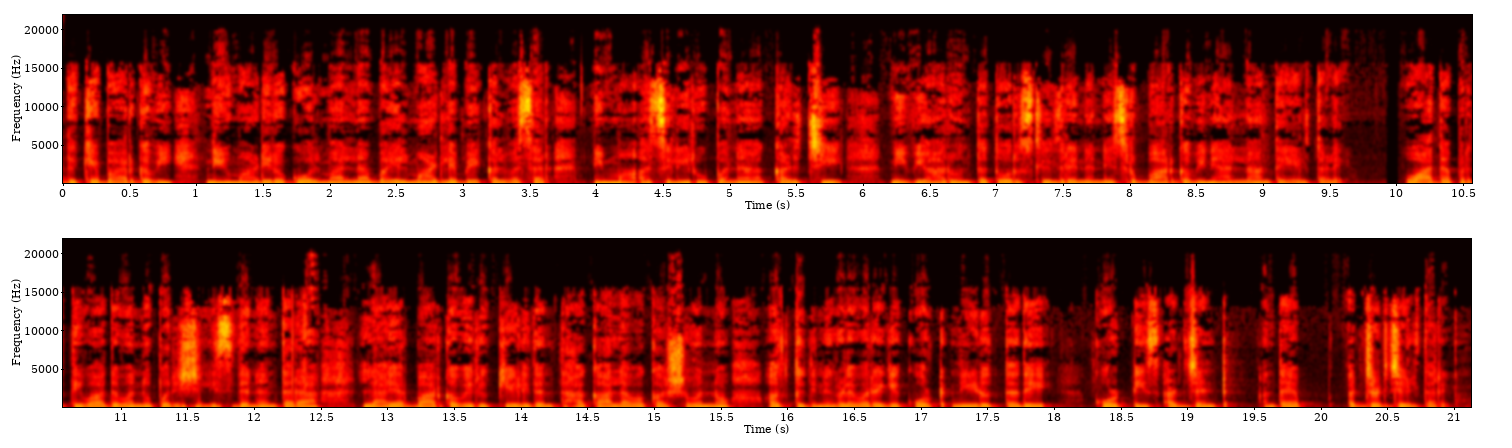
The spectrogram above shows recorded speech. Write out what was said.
ಅದಕ್ಕೆ ಭಾರ್ಗವಿ, ನೀವು ಮಾಡಿರೋ ಗೋಲ್ಮಾಲ್ನ ಬಯಲ್ ಮಾಡ್ಲೇಬೇಕಲ್ವಾ ಸರ್? ನಿಮ್ಮ ಅಸಲಿ ರೂಪನ ಕಳಚಿ ನೀವು ಯಾರು ಅಂತ ತೋರಿಸ್ಲಿಲ್ದ್ರೆ ನನ್ನ ಹೆಸರು ಭಾರ್ಗವಿನೇ ಅಲ್ಲ ಅಂತ ಹೇಳ್ತಾಳೆ. ವಾದ ಪ್ರತಿವಾದವನ್ನು ಪರಿಶೀಲಿಸಿದ ನಂತರ ಲಾಯರ್ ಭಾರ್ಗವಿರು ಕೇಳಿದಂತಹ ಕಾಲಾವಕಾಶವನ್ನು ಹತ್ತು ದಿನಗಳವರೆಗೆ ಕೋರ್ಟ್ ನೀಡುತ್ತದೆ. ಕೋರ್ಟ್ ಈಸ್ ಅರ್ಜೆಂಟ್ ಅಂತ ಜಡ್ಜ್ ಹೇಳ್ತಾರೆ.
